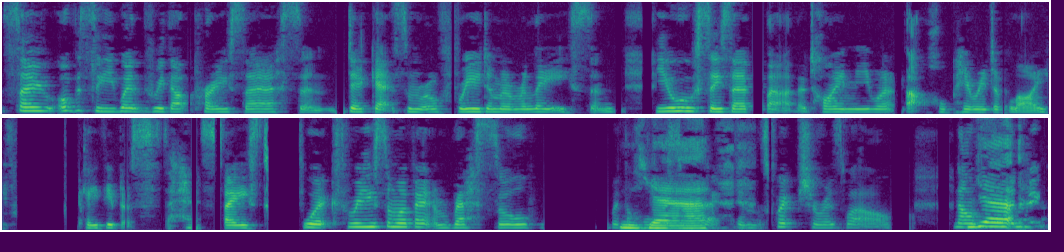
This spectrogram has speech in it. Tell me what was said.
so obviously you went through that process and did get some real freedom and release. And you also said that at the time you were that whole period of life gave you a bit of headspace to work through some of it and wrestle with the whole yeah. in scripture as well. Now, yeah. I know,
